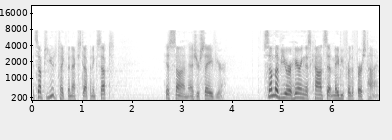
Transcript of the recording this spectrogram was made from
It's up to you to take the next step and accept His Son as your Savior. Some of you are hearing this concept maybe for the first time.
